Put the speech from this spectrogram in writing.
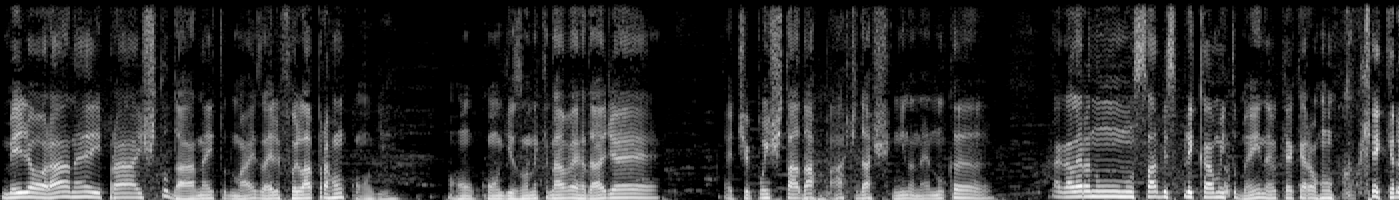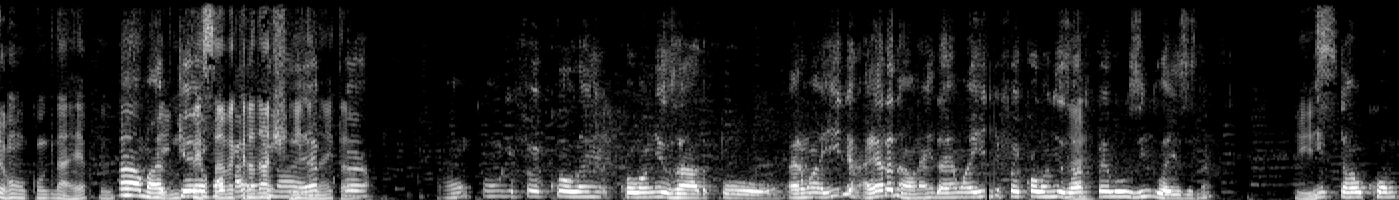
melhorar, né, e pra estudar, né, e tudo mais. Aí ele foi lá pra Hong Kong. Hong Kong, zona que na verdade é, é tipo um estado à parte da China, né? Nunca. A galera não, não sabe explicar muito bem, né? O que, é que, era Hong, o que, é que era Hong Kong na época. Não, mas Ele pensava que era da China, época, né? E tal. Hong Kong foi colonizado por. Era uma ilha. Era não, né? Ainda é uma ilha e foi colonizado é. pelos ingleses, né? Isso. Então, com,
